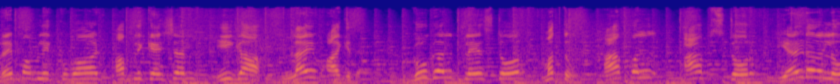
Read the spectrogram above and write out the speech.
ರಿಪಬ್ಲಿಕ್ ವರ್ಡ್ ಅಪ್ಲಿಕೇಶನ್ ಈಗ ಲೈವ್ ಆಗಿದೆ. ಗೂಗಲ್ ಪ್ಲೇ ಸ್ಟೋರ್ ಮತ್ತು ಆಪಲ್ ಆಪ್ ಸ್ಟೋರ್ ಎರಡರಲ್ಲೂ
